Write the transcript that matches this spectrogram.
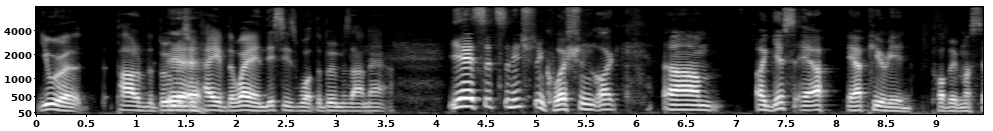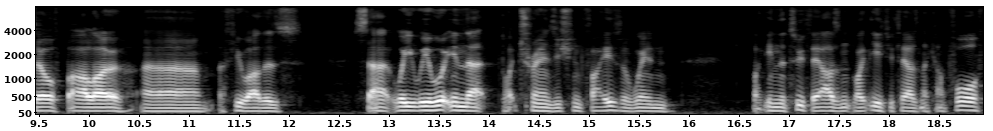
you were a part of the Boomers who paved the way, and this is what the Boomers are now. Yes, it's an interesting question. Like, um, I guess our our period probably myself, Barlow, uh, a few others. So we, we were in that like transition phase of when, like in the 2000, like the year 2000, they come fourth.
